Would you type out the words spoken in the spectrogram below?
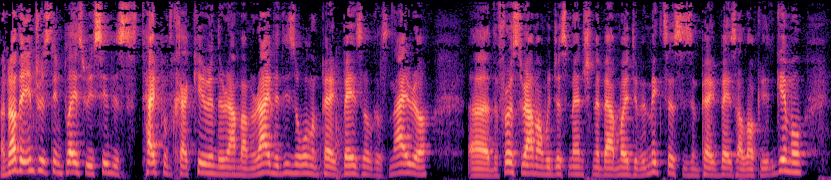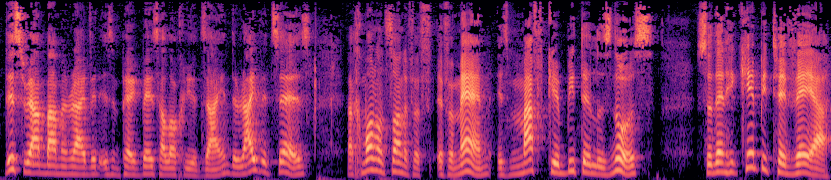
Another interesting place we see this type of chakir in the Rambam Ravid. These are all in Perik Bezel, Nairo. Uh, the first Rambam we just mentioned about moedim mixas is in Perik Beis Halach Yud Gimel. This Rambam and Ravid is in Perik Beis Halach Yud Zayin. The Ravid says, Achmon son, if a, if a man is mafkir bite liznus, so then he can't be teveya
